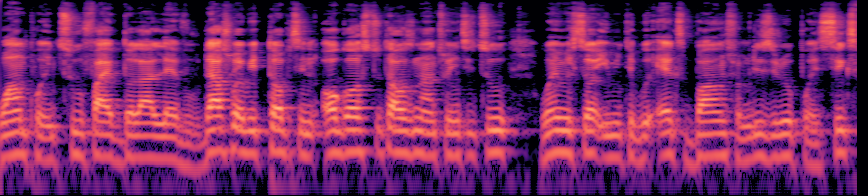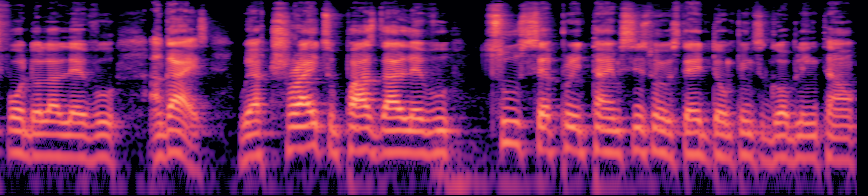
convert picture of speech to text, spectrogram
$1.25 level. That's where we topped in August 2022 when we saw Immutable X bounce from this $0.64 level. And guys, we have tried to pass that level two separate times since when we started dumping to Goblin Town.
